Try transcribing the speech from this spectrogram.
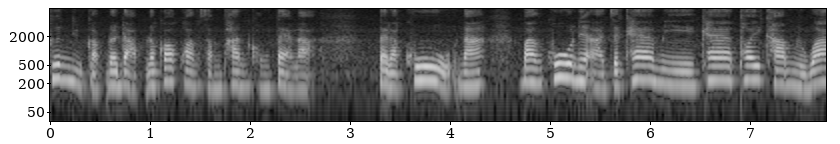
ขึ้นอยู่กับระดับแล้วก็ความสัมพันธ์ของแต่ละ แต่ละคู่นะ บางคู่เนี่ยอาจจะแค่มีแค่ถ้อยคำหรือว่า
